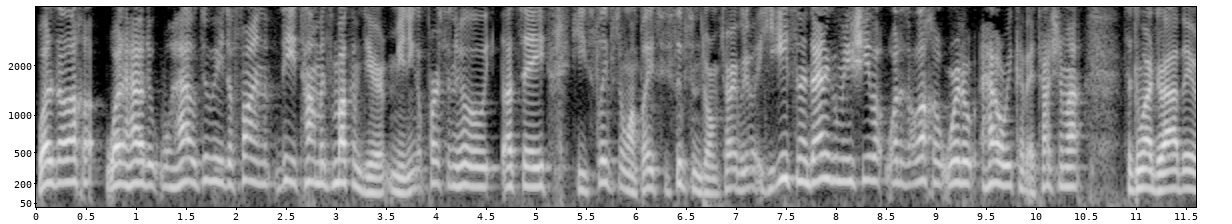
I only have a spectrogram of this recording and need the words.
what is the halacha? What how do how do we define the, the Talmud's makam here? Meaning a person who let's say he sleeps in one place, he sleeps in the dormitory, but he eats in the dining room in yeshiva. What is halacha? Where do, how are we covered? Tashima says Gemara Rabbi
